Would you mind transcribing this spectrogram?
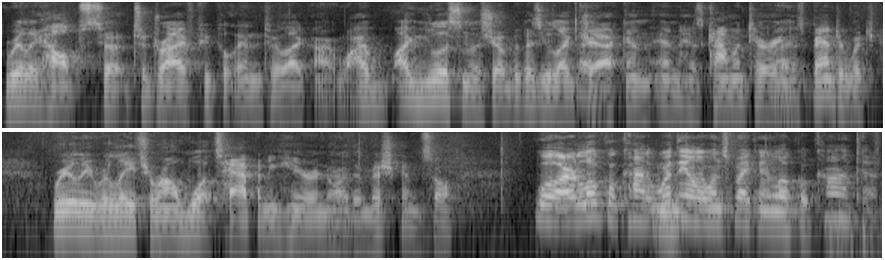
really helps to, to drive people into like all right, I, you listen to the show because you like Jack and, and his commentary and his banter which really relates around what's happening here in northern Michigan. So Well, our local content, we're the only ones making local content.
